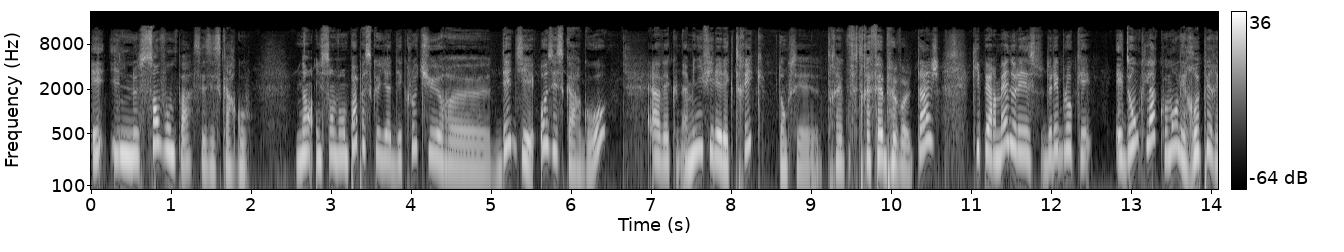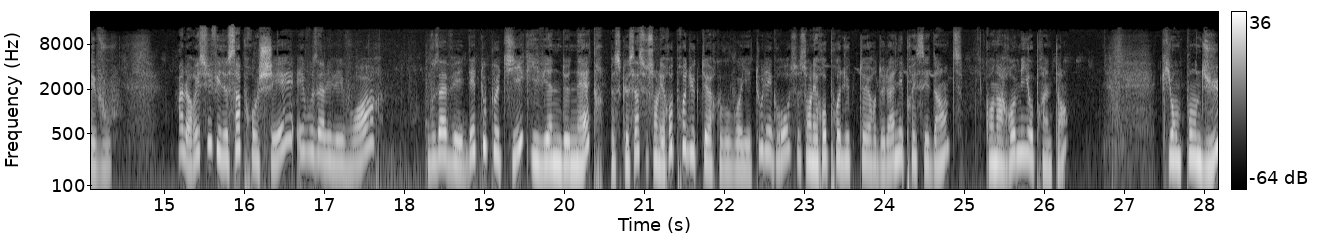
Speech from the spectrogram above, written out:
Et ils ne s'en vont pas, ces escargots. Non, ils s'en vont pas parce qu'il y a des clôtures euh, dédiées aux escargots avec un mini fil électrique, donc c'est très, très faible voltage, qui permet de les, de les bloquer. Et donc là, comment les repérez-vous? Alors, il suffit de s'approcher et vous allez les voir. Vous avez des tout petits qui viennent de naître, parce que ça, ce sont les reproducteurs que vous voyez. Tous les gros, ce sont les reproducteurs de l'année précédente qu'on a remis au printemps, qui ont pondu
